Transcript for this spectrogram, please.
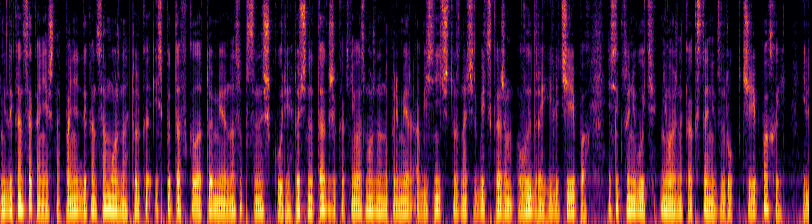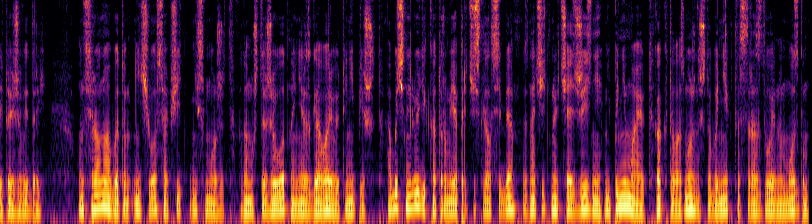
Не до конца, конечно, понять до конца можно, только испытав колотомию на собственной шкуре. Точно так же, как невозможно, например, объяснить, что значит быть, скажем, выдрой или черепах. Если кто-нибудь, неважно как, станет вдруг черепахой или той же выдрой, он все равно об этом ничего сообщить не сможет, потому что животные не разговаривают и не пишут. Обычные люди, к которым я причислял себя, значительную часть жизни не понимают, как это возможно, чтобы некто с раздвоенным мозгом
